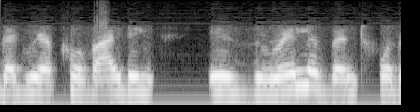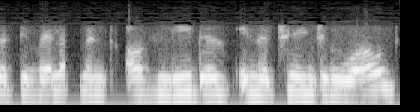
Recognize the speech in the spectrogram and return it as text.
that we are providing is relevant for the development of leaders in a changing world.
